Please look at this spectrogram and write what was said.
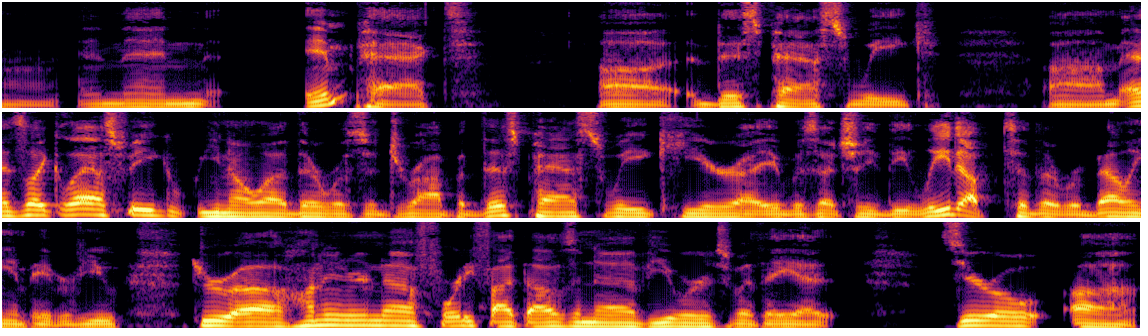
uh, and then Impact uh this past week um, as like last week, you know, uh, there was a drop, but this past week here, uh, it was actually the lead up to the Rebellion pay per view, drew uh, 145,000 uh, viewers with a uh, zero uh,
